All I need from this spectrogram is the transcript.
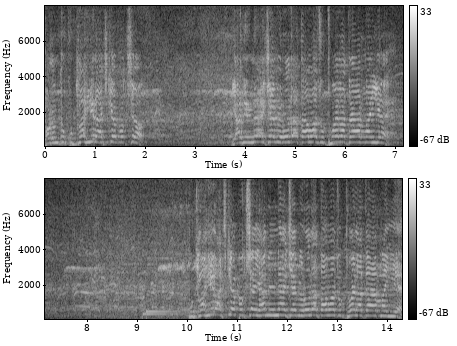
परंतु कुठलाही राजकीय पक्ष या निर्णयाच्या विरोधात आवाज उठवायला तयार नाहीये. कुठलाही राजकीय पक्ष या निर्णयाच्या विरोधात आवाज उठवायला तयार नाहीये.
